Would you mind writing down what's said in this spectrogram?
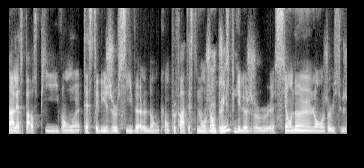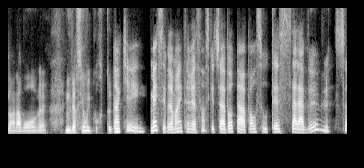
dans l'espace, puis ils vont euh, tester les jeux s'ils veulent. Donc, on peut faire tester nos jeux, on peut expliquer le jeu. Euh, si on a un long jeu, il suggère d'avoir euh, une version écourtée. OK. Mais c'est vraiment intéressant ce que tu abordes par rapport aussi aux tests à l'aveugle, ça?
